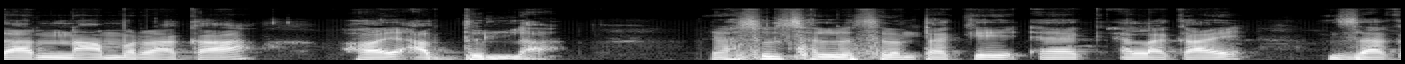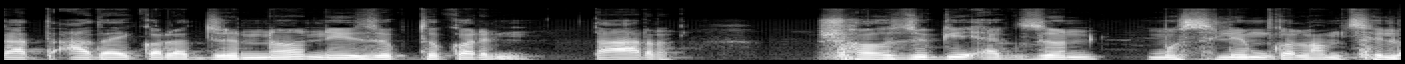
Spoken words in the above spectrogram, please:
তার নাম রাখা হয় আবদুল্লাহ। রাসুল সাল্লাহ সাল্লাম তাকে এক এলাকায় জাকাত আদায় করার জন্য নিযুক্ত করেন। তার সহযোগী একজন মুসলিম গোলাম ছিল।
